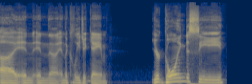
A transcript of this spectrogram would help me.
uh, in in the, in the collegiate game, you're going to see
